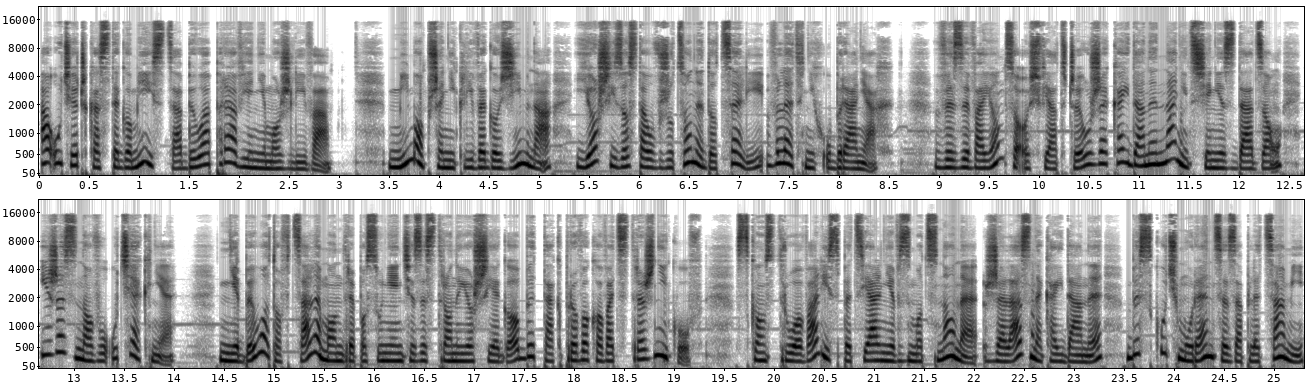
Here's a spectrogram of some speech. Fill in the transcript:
a ucieczka z tego miejsca była prawie niemożliwa. Mimo przenikliwego zimna, Yoshi został wrzucony do celi w letnich ubraniach. Wyzywająco oświadczył, że kajdany na nic się nie zdadzą i że znowu ucieknie. Nie było to wcale mądre posunięcie ze strony Joshiego, by tak prowokować strażników. Skonstruowali specjalnie wzmocnione, żelazne kajdany, by skuć mu ręce za plecami,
